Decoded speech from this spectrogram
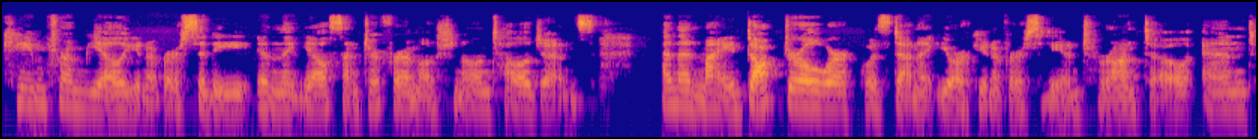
came from Yale University in the Yale Center for Emotional Intelligence. And then my doctoral work was done at York University in Toronto. And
